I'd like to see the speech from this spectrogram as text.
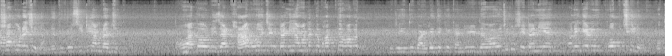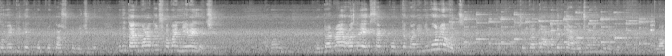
আশা করেছিলাম যে দুটো সিটি আমরা জিতব। তাও এত রেজাল্ট খারাপ হয়েছে, এটা নিয়ে আমাদেরকে ভাবতে হবে। যেহেতু বাইরে থেকে ক্যান্ডিডেট দেওয়া হয়েছিল, সেটা নিয়ে অনেকের ক্ষোভ ছিল, প্রথমের দিকে ক্ষোভ প্রকাশ করেছিল। কিন্তু তারপরে তো সবাই নেমে গেছে। এখন ভোটাররা হয়তো অ্যাকসেপ্ট করতে পারিনি, মনে হচ্ছে সেটা তো আমাদেরকে আলোচনা করে করতে হবে। ব্লক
